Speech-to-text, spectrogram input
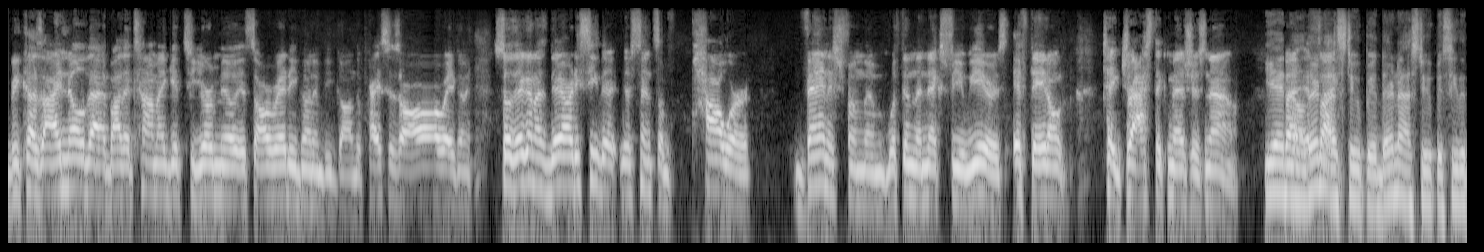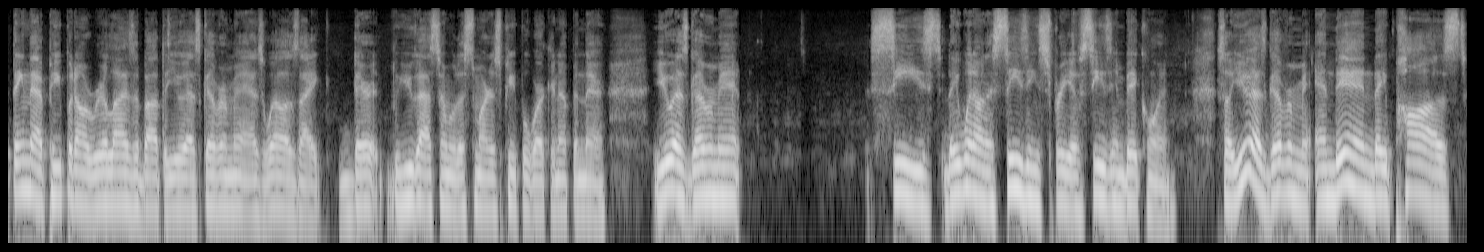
Because I know that by the time I get to your meal, it's already going to be gone. The prices are already going to. So they're gonna. They already see their, their sense of power vanish from them within the next few years if they don't take drastic measures now. Yeah, But no, they're it's not like- stupid. They're not stupid. See, the thing that people don't realize about the U.S. government as well is like, they're you got some of the smartest people working up in there. U.S. government seized. They went on a seizing spree of seizing Bitcoin. So U.S. government, and then they paused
